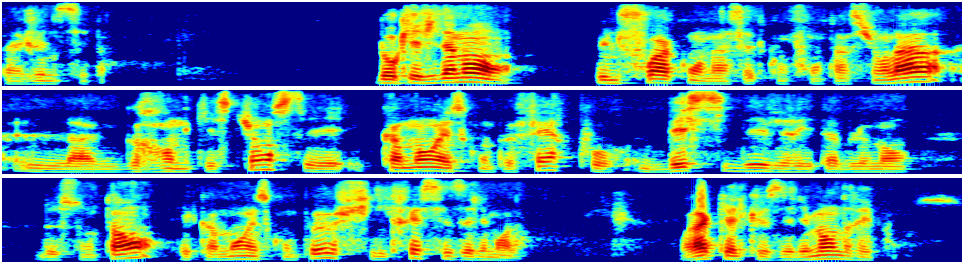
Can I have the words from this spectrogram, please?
bah Je ne sais pas. Donc évidemment, une fois qu'on a cette confrontation-là, la grande question, c'est comment est-ce qu'on peut faire pour décider véritablement de son temps et comment est-ce qu'on peut filtrer ces éléments-là? Voilà quelques éléments de réponse.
